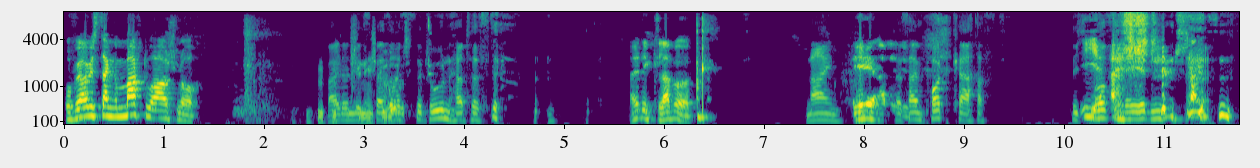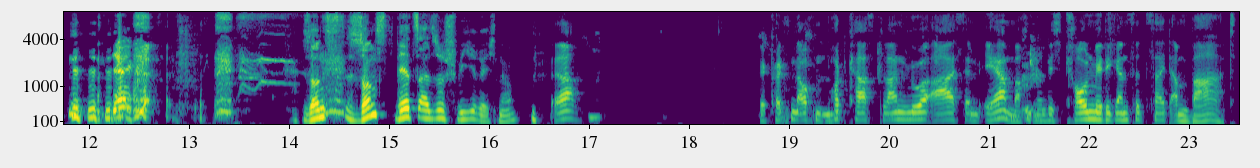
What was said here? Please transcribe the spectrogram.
Wofür habe ich's dann gemacht, du Arschloch? Weil du nichts Besseres zu tun hattest. Halt die Klappe. Nein, nee, das ist ein Podcast. Ich ja, muss reden. ja. sonst sonst wird's also schwierig, ne? Ja. Wir könnten auch einen Podcast lang nur ASMR machen und ich kraul mir die ganze Zeit am Bart.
